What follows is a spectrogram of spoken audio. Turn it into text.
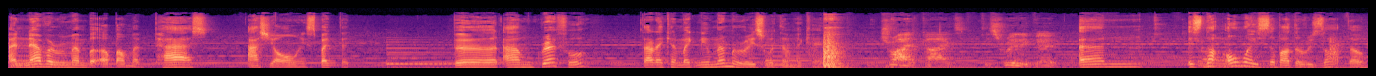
I never remember about my past as you all expected. But I'm grateful that I can make new memories with them again. Try it, guys. It's really good. And it's not always about the result, though.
